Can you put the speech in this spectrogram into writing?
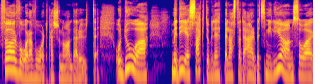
för våra vårdpersonal där ute. Och då, med det sagt och belastade arbetsmiljön så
